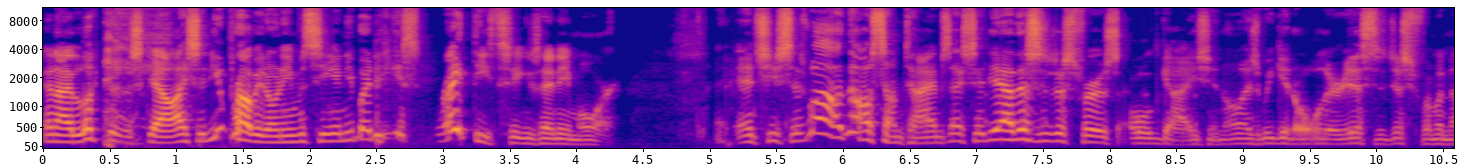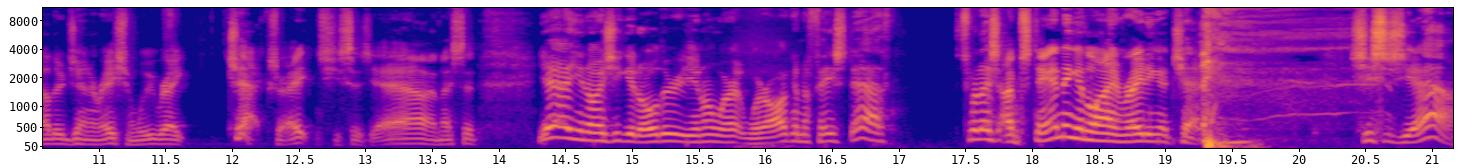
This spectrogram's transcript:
and I looked at this gal. I said, "You probably don't even see anybody write these things anymore." And she says, Well, no, sometimes. I said, Yeah, this is just for us old guys, you know, as we get older. This is just from another generation. We write checks, right? She says, Yeah. And I said, Yeah, you know, as you get older, you know, we're, we're all going to face death. That's what I said. I'm standing in line writing a check. she says, Yeah.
